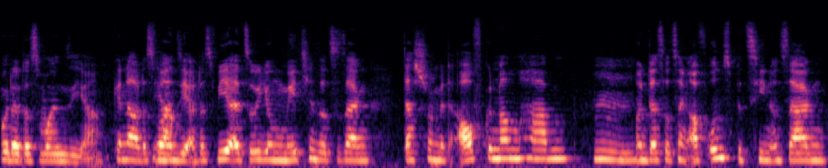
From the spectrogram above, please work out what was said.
Oder das wollen sie ja. Genau, das Ja. wollen sie. Und dass wir als so jungen Mädchen sozusagen das schon mit aufgenommen haben Hm. und das sozusagen auf uns beziehen und sagen,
